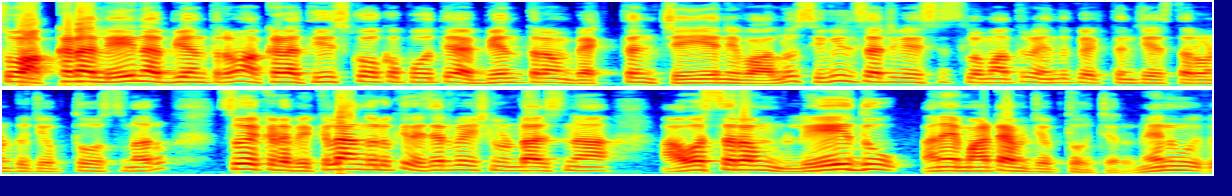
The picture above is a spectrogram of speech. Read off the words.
సో అక్కడ లేని అభ్యంతరం అక్కడ తీసుకోకపోతే అభ్యంతరం వ్యక్తం చేయని వాళ్ళు సివిల్ సర్వీసెస్లో మాత్రం ఎందుకు వ్యక్తం చేస్తారు అంటూ చెప్తూ వస్తున్నారు. సో ఇక్కడ వికలాంగులకి రిజర్వేషన్లు ఉండాల్సిన అవసరం లేదు అనే మాట ఆమె చెప్తూ వచ్చారు. నేను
